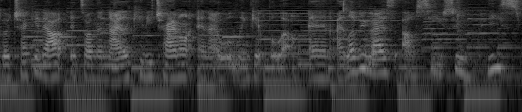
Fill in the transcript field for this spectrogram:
go check it out. It's on the Nyla Kitty channel and I will link it below. And I love you guys. I'll see you soon. Peace.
